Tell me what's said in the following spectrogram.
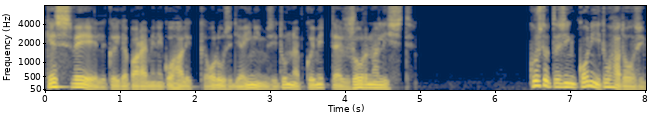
kes veel kõige paremini kohalikke olusid ja inimesi tunneb, kui mitte žurnalist? kustutasin koni tuhadoosi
